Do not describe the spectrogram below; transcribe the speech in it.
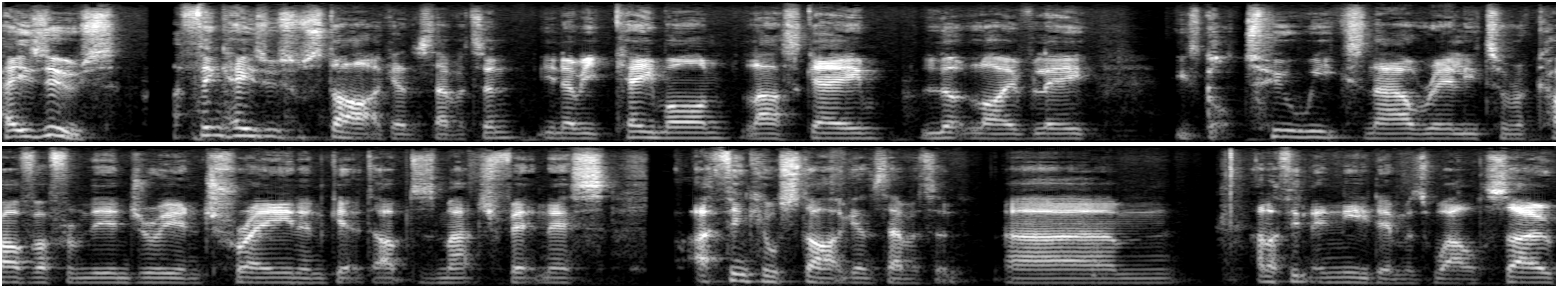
Jesus. I think Jesus will start against Everton. You know, he came on last game, looked lively He's got two weeks now, really, to recover from the injury and train and get up to his match fitness. I think he'll start against Everton, um, and I think they need him as well. So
